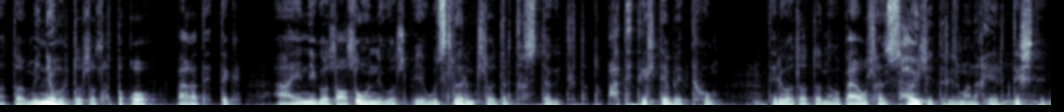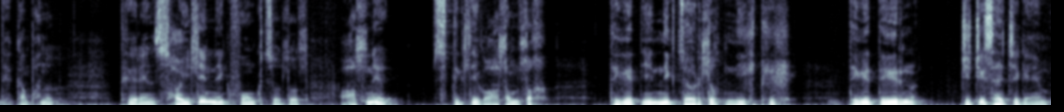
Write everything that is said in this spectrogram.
одоо миний хувьд бол утгагүй байгаад байдаг. А энийг бол олон хүнийг бол би үзэл баримтлал удирдах хэрэгтэй гэдэгт одоо бат итгэлтэй байдаг хүн. Тэрийг бол одоо нөгөө байгууллагын соёл өдр гэж манайх ярьдаг шүү дээ компаниуд. Тэгэхээр энэ соёлын нэг функц бол олонний сэтгэлийг оломлох тэгээд энэ нэг зорилгод нэгтгэх тэгээд дээр нь жижиг сажиг юм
